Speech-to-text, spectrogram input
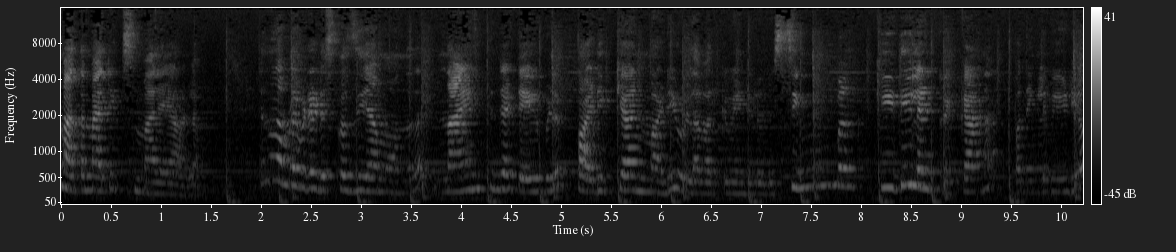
മാത്തമാറ്റിക്സ് മലയാളം ഇന്ന് നമ്മളിവിടെ ഡിസ്കസ് ചെയ്യാൻ പോകുന്നത് നയൻത്തിന്റെ ടേബിൾ പഠിക്കാൻ മടിയുള്ളവർക്ക് വേണ്ടിയുള്ള ഒരു സിമ്പിൾ കിടിലൻ ട്രിക്കാണ് അപ്പോൾ നിങ്ങൾ വീഡിയോ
